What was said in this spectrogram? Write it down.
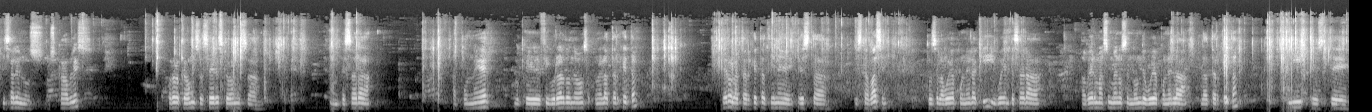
Aquí salen los, los cables. Ahora lo que vamos a hacer es que vamos a empezar a, a poner lo que figurar donde vamos a poner la tarjeta. Pero la tarjeta tiene esta esta base. Entonces la voy a poner aquí y voy a empezar a, a ver más o menos en dónde voy a poner la, la tarjeta y este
